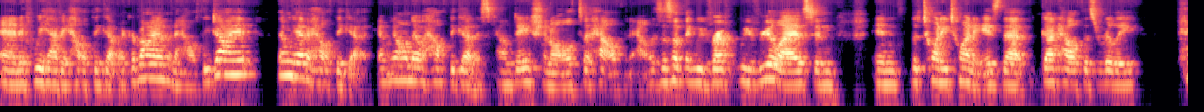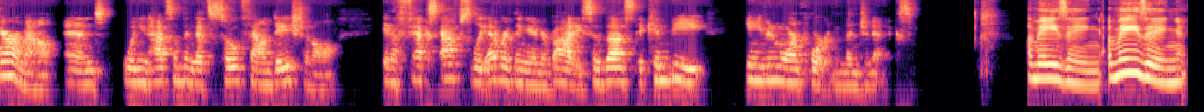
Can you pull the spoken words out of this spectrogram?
And if we have a healthy gut microbiome and a healthy diet, then we have a healthy gut. And we all know a healthy gut is foundational to health now. This is something we've re- we've realized in in the 2020s that gut health is really paramount. And when you have something that's so foundational, it affects absolutely everything in your body. So thus it can be even more important than genetics. Amazing. Amazing.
